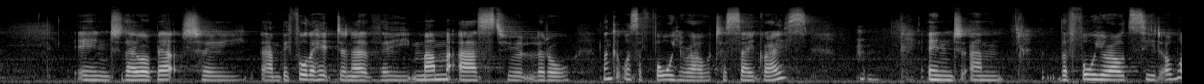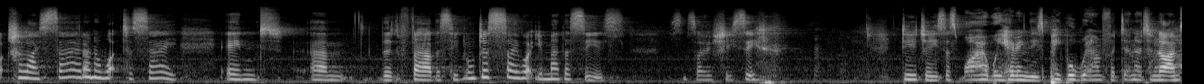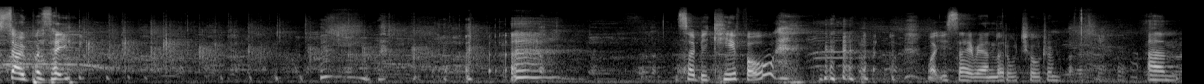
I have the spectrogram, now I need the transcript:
And they were about to, um, before they had dinner, the mum asked her little, I think it was a four year old, to say grace. and um, the four year old said, Oh, what shall I say? I don't know what to say. And um, the father said, Well, just say what your mother says. So she said, Dear Jesus, why are we having these people round for dinner tonight? I'm so busy. so be careful what you say around little children. Um,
